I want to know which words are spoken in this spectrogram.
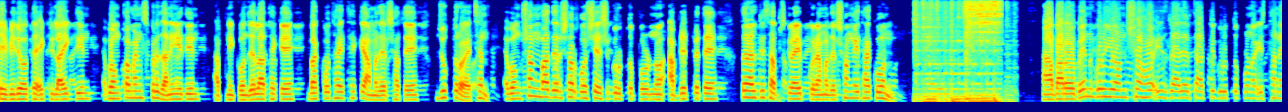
এই ভিডিওতে একটি লাইক দিন এবং কমেন্টস করে জানিয়ে দিন আপনি কোন জেলা থেকে বা কোথায় থেকে আমাদের সাথে যুক্ত রয়েছেন এবং সংবাদের সর্বশেষ গুরুত্বপূর্ণ আপডেট পেতে চ্যানেলটি সাবস্ক্রাইব করে আমাদের সঙ্গেই থাকুন। আবারও বেন গুরিয়ন সহ ইসরায়েলের চারটি গুরুত্বপূর্ণ স্থানে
